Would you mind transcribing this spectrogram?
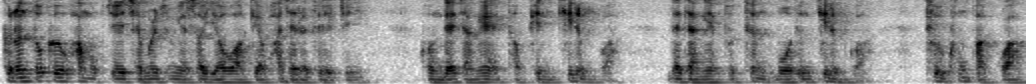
그는 또 그 화목제의 제물 중에서 여호와께 화제를 드릴지니 곧 내장에 덮인 기름과 내장에 붙은 모든 기름과 두 콩팥과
